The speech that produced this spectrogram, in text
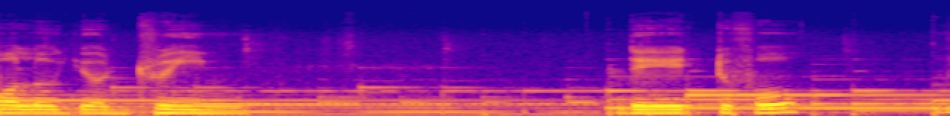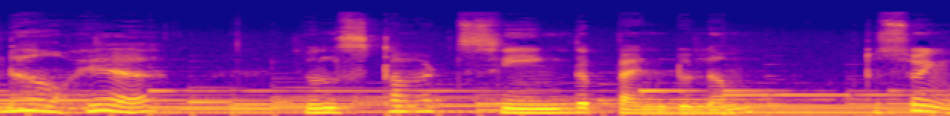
follow your dream. Day 8 to 4. Now, here you'll start seeing the pendulum to swing.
